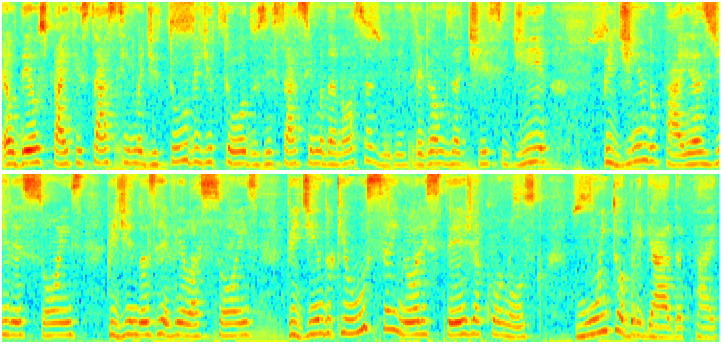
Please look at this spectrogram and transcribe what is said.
é o Deus, Pai, que está acima de tudo e de todos e está acima da nossa vida. Entregamos a ti esse dia pedindo, Pai, as direções, pedindo as revelações, pedindo que o Senhor esteja conosco. Muito obrigada, Pai.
